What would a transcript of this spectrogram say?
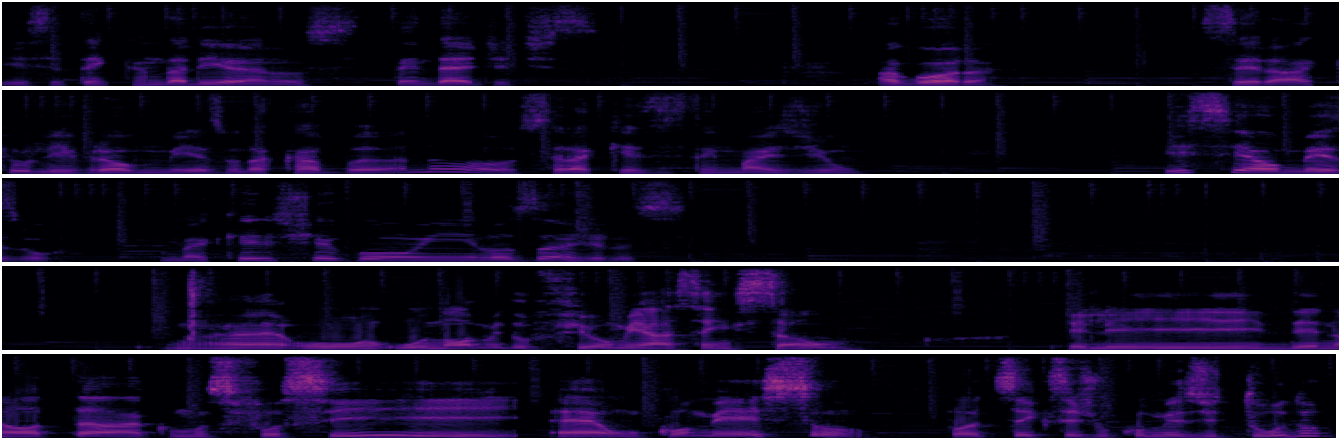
E se tem Kandarianos, tem Deadites. Agora, será que o livro é o mesmo da cabana ou será que existem mais de um? E se é o mesmo, como é que ele chegou em Los Angeles? É, o, o nome do filme, Ascensão, ele denota como se fosse é um começo, pode ser que seja o começo de tudo,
